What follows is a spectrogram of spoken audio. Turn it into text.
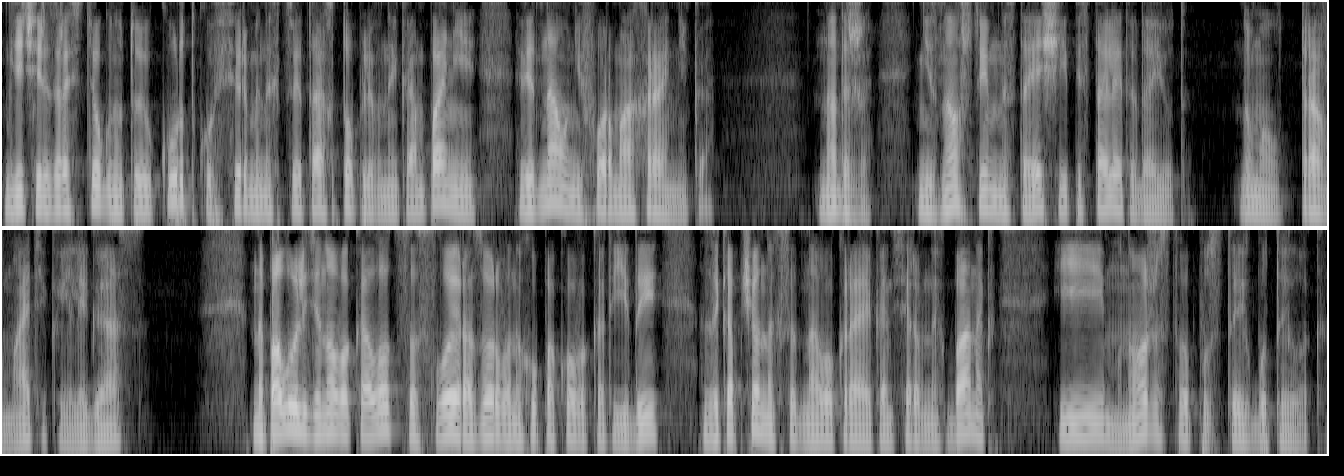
где через расстегнутую куртку в фирменных цветах топливной компании видна униформа охранника. Надо же, не знал, что им настоящие пистолеты дают. Думал, травматика или газ. На полу ледяного колодца слой разорванных упаковок от еды, закопченных с одного края консервных банок и множество пустых бутылок.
